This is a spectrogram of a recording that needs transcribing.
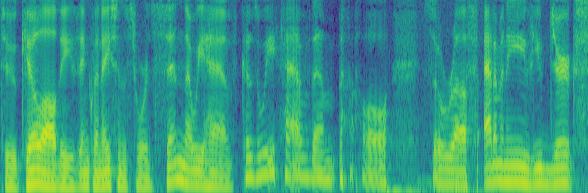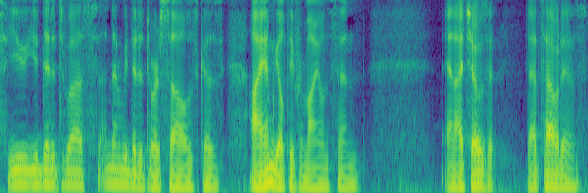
to kill all these inclinations towards sin that we have because we have them. Oh so rough. Adam and eve you jerks. You you did it to us and then we did it to ourselves because i am guilty for my own sin. And i chose it. That's how it is.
